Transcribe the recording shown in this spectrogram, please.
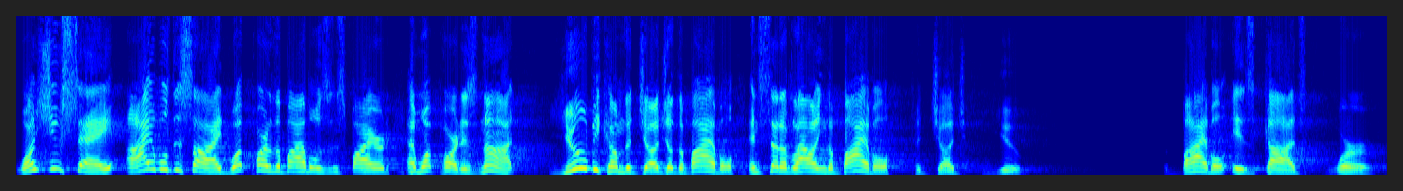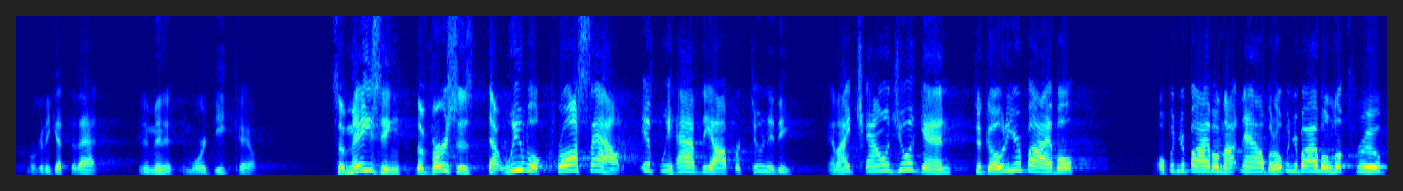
once you say, I will decide what part of the Bible is inspired and what part is not, you become the judge of the Bible instead of allowing the Bible to judge you. The Bible is God's Word. We're going to get to that in a minute in more detail. It's amazing the verses that we will cross out if we have the opportunity. And I challenge you again to go to your Bible, open your Bible, not now, but open your Bible and look through.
